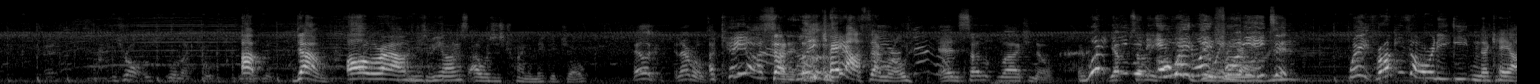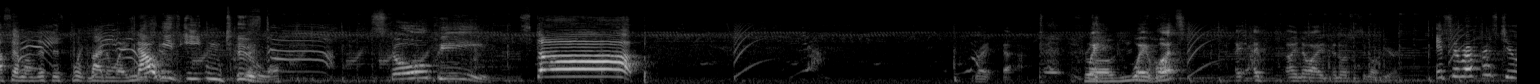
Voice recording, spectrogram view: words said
control. Well, not control. Up. Down. All around. To be honest, I was just trying to make a joke. Hey, look, an emerald. A chaos! Suddenly, Chaos Emerald. And suddenly, well, actually, no. What Yep, even suddenly- Oh, wait, wait, Froggy now? eats it! Wait, Froggy's already eaten a Chaos Emerald at this point, by the way. Now he's eaten two. Stopey. Stop! Right. Uh, wait, Froggy? wait, what? I, I, I know, I, I know I'm supposed to go up here. It's a reference to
